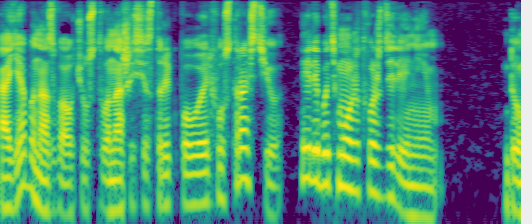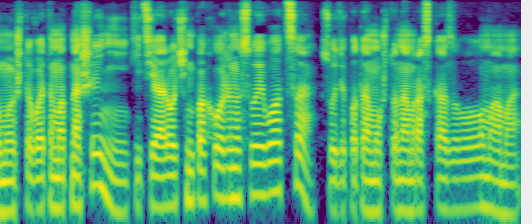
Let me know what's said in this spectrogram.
А я бы назвал чувство нашей сестры к полуэльфу страстью или, быть может, вожделением. Думаю, что в этом отношении Китиар очень похожа на своего отца, судя по тому, что нам рассказывала мама.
